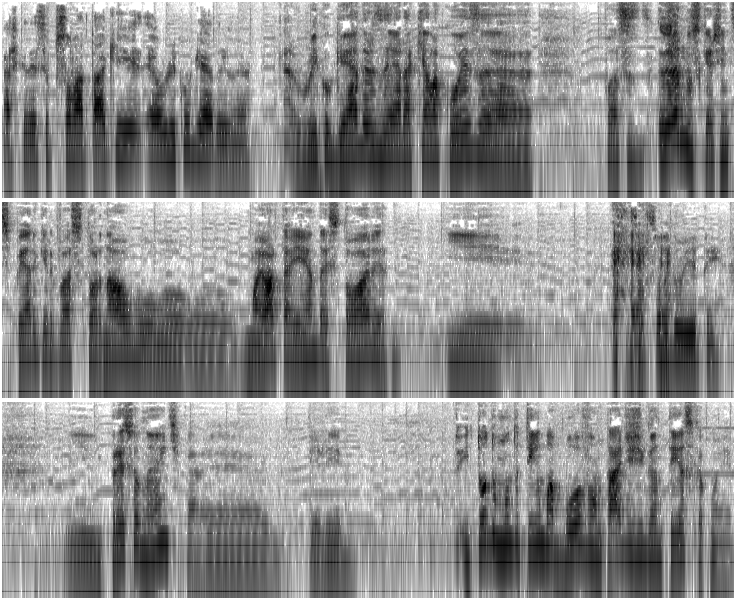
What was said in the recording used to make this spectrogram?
acho que a decepção no ataque é o Rico Gathers, né? Cara, o Rico Gathers era aquela coisa. Faz anos que a gente espera que ele vá se tornar o, o maior tie da história. E. Sucessor do item. E impressionante, cara. É... Ele. E todo mundo tem uma boa vontade gigantesca com ele.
